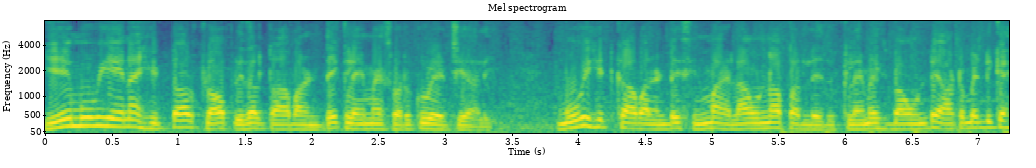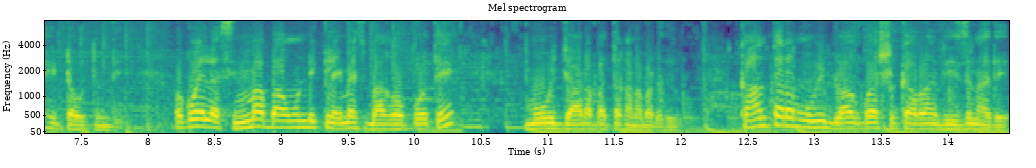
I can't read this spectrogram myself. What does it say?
ఏ మూవీ అయినా హిట్ ఆర్ ఫ్లాప్ రిజల్ట్ రావాలంటే క్లైమాక్స్ వరకు వెయిట్ చేయాలి. మూవీ హిట్ కావాలంటే సినిమా ఎలా ఉన్నా పర్లేదు క్లైమాక్స్ బాగుంటే ఆటోమేటిక్గా హిట్ అవుతుంది. ఒకవేళ సినిమా బాగుండి క్లైమాక్స్ బాగోకపోతే మూవీ జాడబత్త కనబడదు. కాంతార మూవీ బ్లాక్ బాస్టర్ కావాలని రీజన్ అదే.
